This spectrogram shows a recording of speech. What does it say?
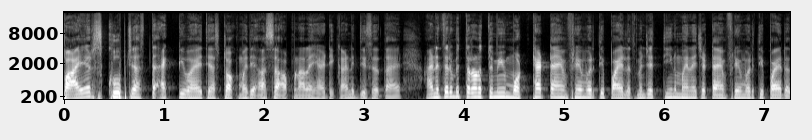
बायर्स खूप जास्त ॲक्टिव्ह आहेत स्टॉकमध्ये असं आपणाला ह्या ठिकाणी दिसत आहे. आणि तर मित्रांनो तुम्ही मोठ्या टाईम फ्रेमवरती पाहिलं म्हणजे तीन महिन्याच्या टाईम फ्रेमवरती पाहिलं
